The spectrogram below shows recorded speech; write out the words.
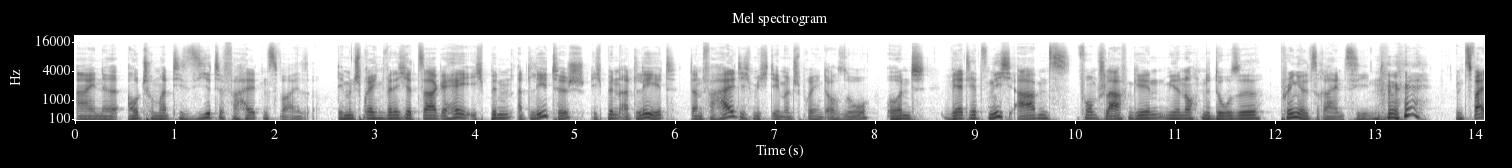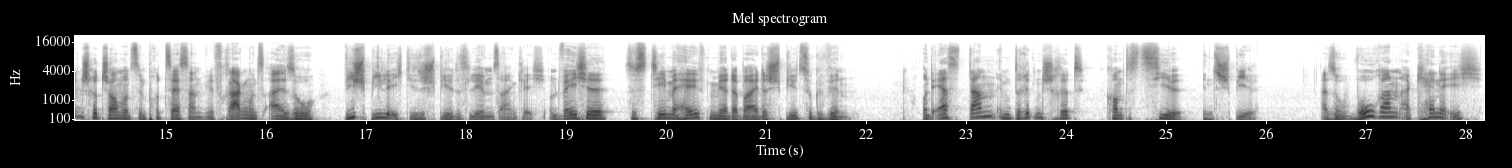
eine automatisierte Verhaltensweise. Dementsprechend, wenn ich jetzt sage, hey, ich bin athletisch, ich bin Athlet, dann verhalte ich mich dementsprechend auch so und werde jetzt nicht abends vorm Schlafengehen mir noch eine Dose Pringles reinziehen. Im zweiten Schritt schauen wir uns den Prozess an. Wir fragen uns also, wie spiele ich dieses Spiel des Lebens eigentlich und welche Systeme helfen mir dabei, das Spiel zu gewinnen. Und erst dann im dritten Schritt kommt das Ziel ins Spiel. Also woran erkenne ich,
